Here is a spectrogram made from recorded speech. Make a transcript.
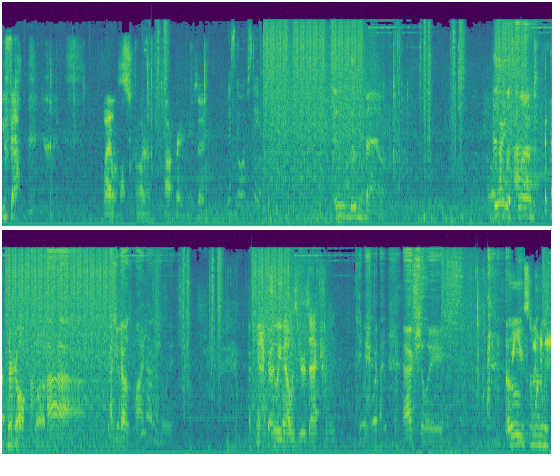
You fell. I have a Well, screw monster operating music. Let's go upstairs. Ooh, boomer bound. I love Ooh, a you- club. Their golf club. Ah. Actually, that was mine, actually. I can't Actually, that was yours. Actually. What- what- actually. Oh, You someone was at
